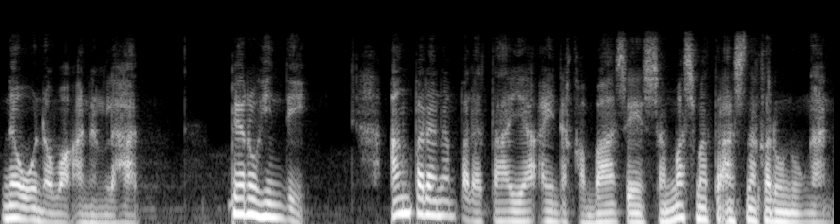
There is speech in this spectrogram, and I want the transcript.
nauunawaan ng lahat. Pero hindi. Ang pananampalataya ay nakabase sa mas mataas na karunungan.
